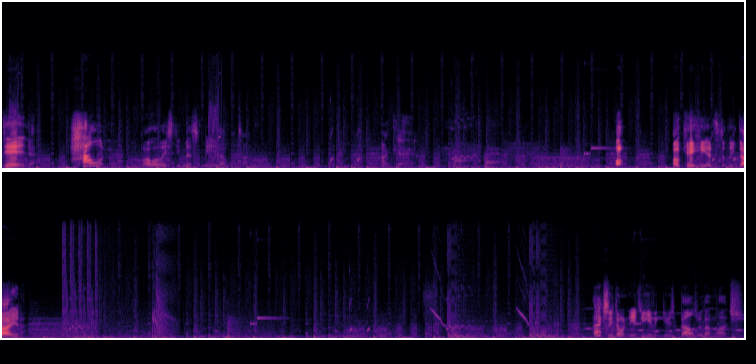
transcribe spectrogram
did. How... Well, at least he missed me that one time. Okay. Oh! Okay, he instantly died. I actually don't need to even use Bowser that much.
